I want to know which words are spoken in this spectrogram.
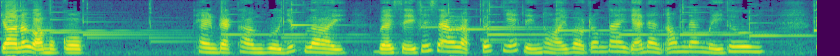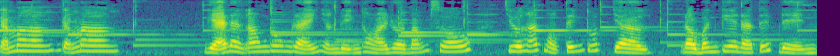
Cho nó gọi một cuộc. Hàng trạc thần vừa dứt lời Vệ sĩ phía sau lập tức nhét điện thoại vào trong tay gã đàn ông đang bị thương. Cảm ơn, cảm ơn. Gã đàn ông run rẩy nhận điện thoại rồi bấm số chưa hết một tiếng tuốt chờ Đầu bên kia đã tiếp điện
